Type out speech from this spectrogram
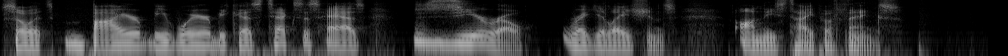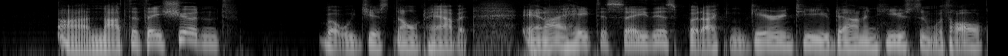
So it's buyer beware because Texas has zero regulations on these type of things. Uh, not that they shouldn't, but we just don't have it. And I hate to say this, but I can guarantee you down in Houston with all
